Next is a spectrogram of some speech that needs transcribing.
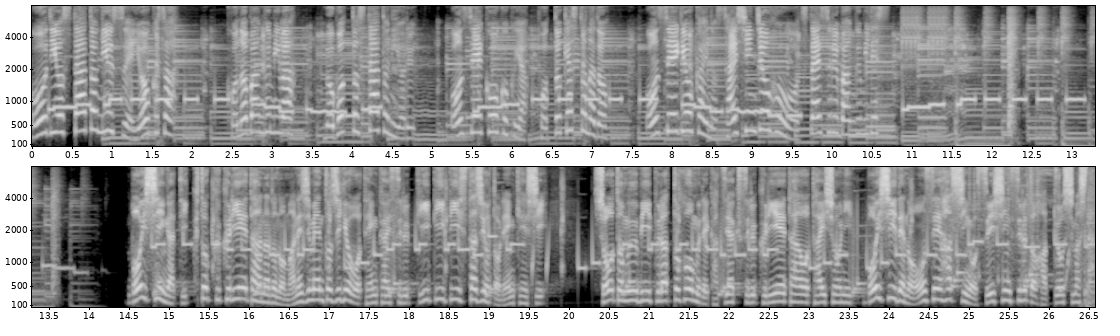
オーディオスタートニュースへようこそ。この番組はロボットスタートによる音声広告やポッドキャストなど音声業界の最新情報をお伝えする番組です。 Voicy が TikTok クリエイターなどのマネジメント事業を展開する PPP スタジオと連携しショートムービープラットフォームで活躍するクリエイターを対象に Voicy での音声発信を推進すると発表しました。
